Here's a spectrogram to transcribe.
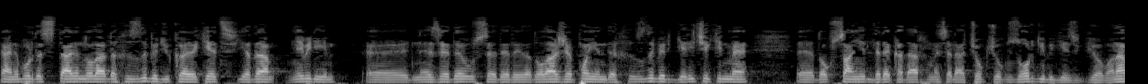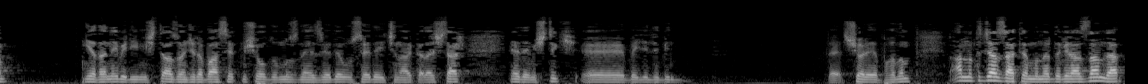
Yani burada sterlin dolarda hızlı bir yukarı hareket ya da ne bileyim e, NZD, USD'de ya da dolar Japonya'da hızlı bir geri çekilme e, 97'lere kadar mesela çok çok zor gibi gözüküyor bana ya da ne bileyim işte az önce de bahsetmiş olduğumuz NZD, USD için arkadaşlar ne demiştik? E, belirli bir Evet şöyle yapalım. Anlatacağız zaten bunları da birazdan da.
